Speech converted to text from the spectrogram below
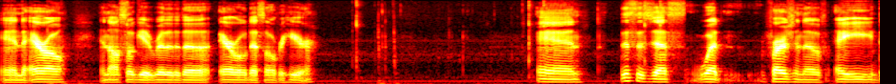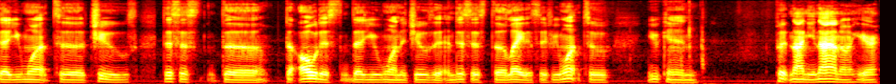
and the arrow, and also get rid of the arrow that's over here. And this is just what version of AE that you want to choose. This is the the oldest that you want to choose it, and this is the latest. If you want to, you can put 99 on here,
